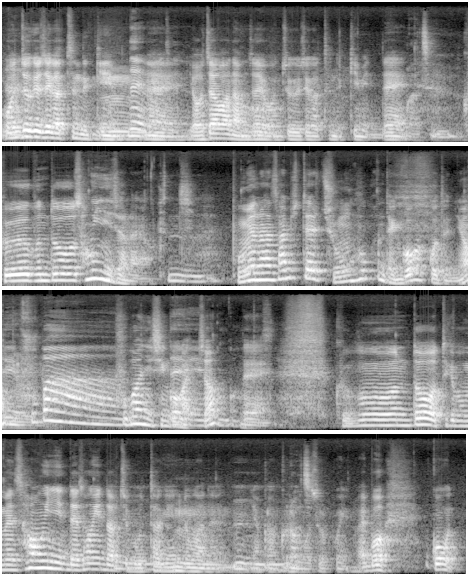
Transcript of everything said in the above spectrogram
원조 교제 같은 느낌. 음. 네, 네. 여자와 남자의 어. 원조 교제 같은 느낌인데 맞아요. 그분도 성인이잖아요. 음. 보면 한 30대 중후반 된 것 같거든요. 네, 후반. 후반이신 것 네, 같죠? 것 네. 그분도 어떻게 보면 성인인데 성인답지 음. 못하게 행동하는 음. 약간 그런 맞아. 모습을 보이는. 뭐 꼭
